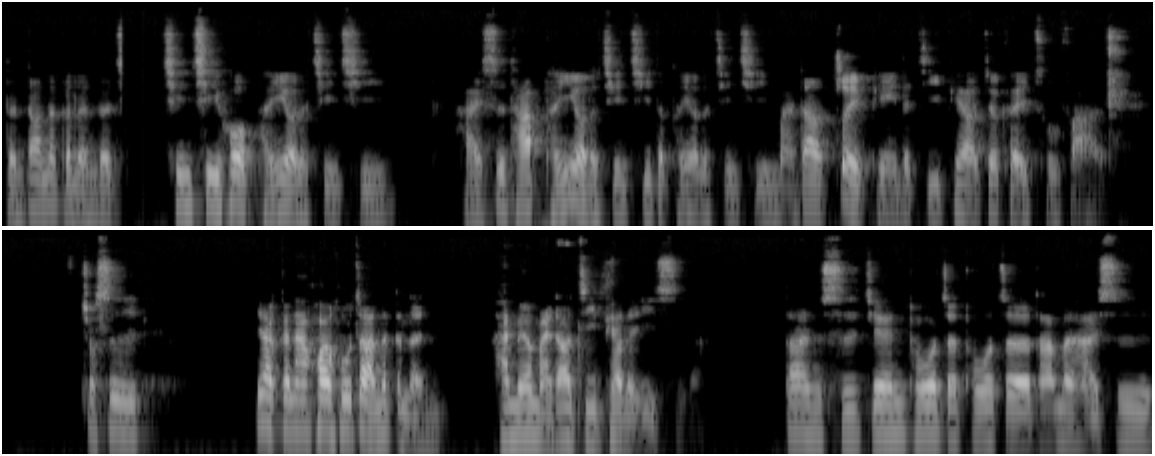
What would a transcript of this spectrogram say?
等到那个人的亲戚或朋友的亲戚，还是他朋友的亲戚的朋友的亲戚，买到最便宜的机票就可以出发了。就是要跟他换护照那个人。还没有买到机票的意思啊！但时间拖着拖着，他们还是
